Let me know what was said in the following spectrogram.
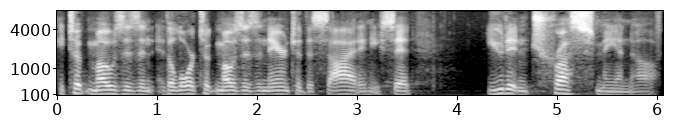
He took Moses and the Lord took Moses and Aaron to the side and he said, You didn't trust me enough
